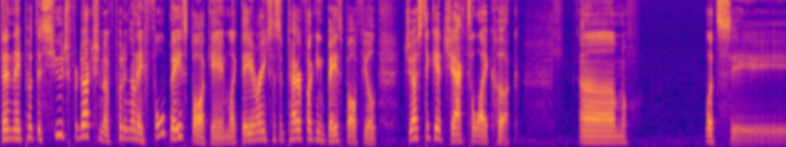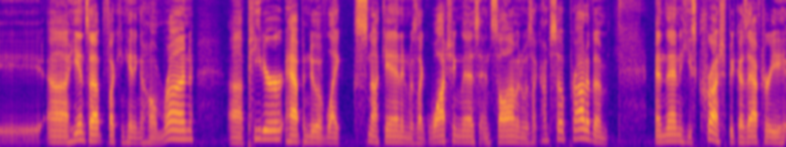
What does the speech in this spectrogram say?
Then they put this huge production of putting on a full baseball game. Like they arranged this entire fucking baseball field just to get Jack to like Hook. Um, let's see. Uh, he ends up fucking hitting a home run. Uh, Peter happened to have like snuck in and was like watching this and saw him and was like, "I'm so proud of him." And then he's crushed because after he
